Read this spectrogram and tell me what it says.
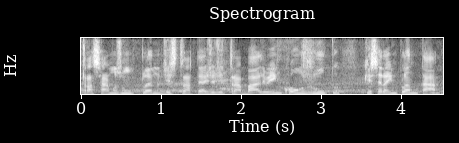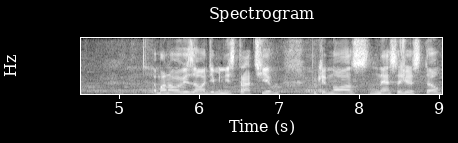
traçarmos um plano de estratégia de trabalho em conjunto que será implantado. É uma nova visão administrativa, porque nós, nessa gestão,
